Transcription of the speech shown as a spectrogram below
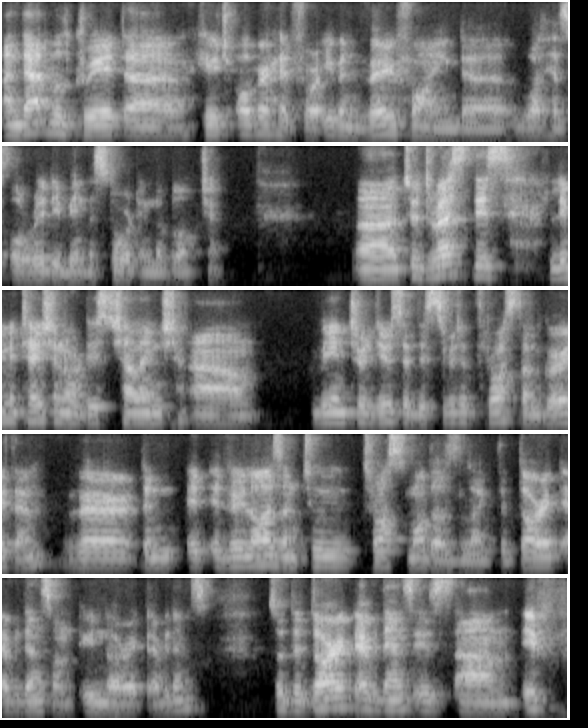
And that will create a huge overhead for even verifying the, what has already been stored in the blockchain. Uh, to address this limitation or this challenge, um, we introduced a distributed trust algorithm where then it, it relies on two trust models like the direct evidence and indirect evidence. So the direct evidence is um, if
